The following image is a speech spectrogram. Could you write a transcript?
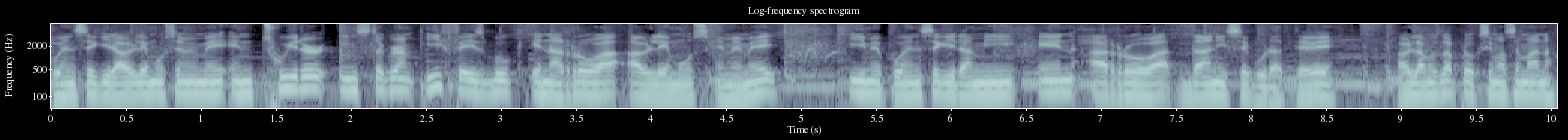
Pueden seguir Hablemos MMA en Twitter, Instagram y Facebook en arroba Hablemos y me pueden seguir a mí en arroba Dani Segura TV. Hablamos la próxima semana.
